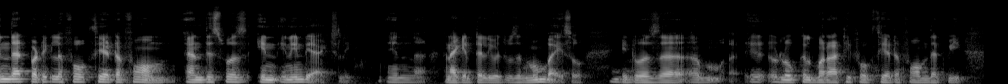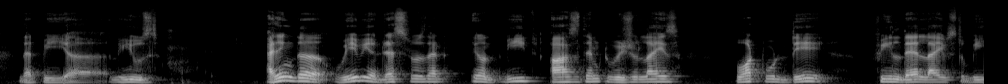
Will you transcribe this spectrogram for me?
in that particular folk theater form, and this was in in India actually, in uh, and I can tell you it was in Mumbai, so it was a, a, a local Marathi folk theater form that we that we uh, used. I think the way we addressed was that you know we asked them to visualize what would they feel their lives to be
